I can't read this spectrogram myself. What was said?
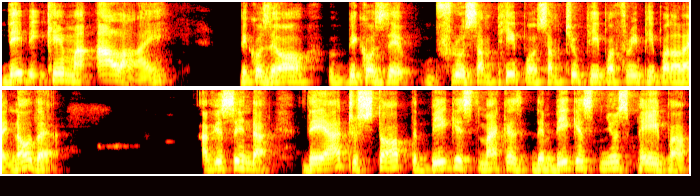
they became my ally because they all because they through some people, some two people, three people that I know there. Have you seen that? They had to stop the biggest the biggest newspaper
